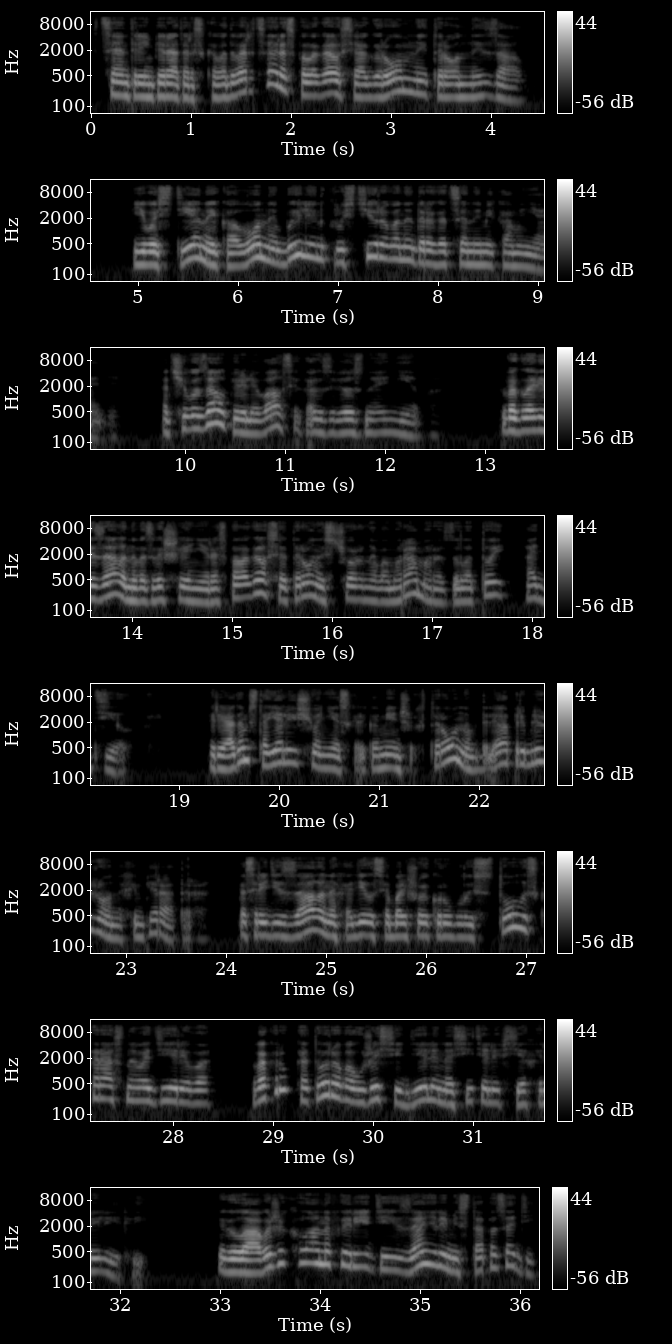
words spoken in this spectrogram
В центре императорского дворца располагался огромный тронный зал. Его стены и колонны были инкрустированы драгоценными камнями, отчего зал переливался, как звездное небо. Во главе зала на возвышении располагался трон из черного мрамора с золотой отделкой. Рядом стояли еще несколько меньших тронов для приближенных императора. Посреди зала находился большой круглый стол из красного дерева, вокруг которого уже сидели носители всех реликвий. Главы же кланов Иридии заняли места позади.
